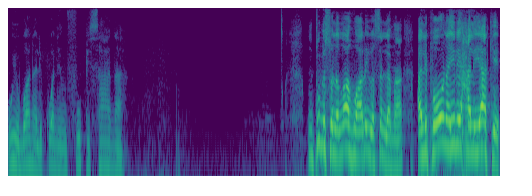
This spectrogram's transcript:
Huyu bwana alikuwa ni mfupi sana. Mtume salllahu alaihi wasalama alipoona ile hali yake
